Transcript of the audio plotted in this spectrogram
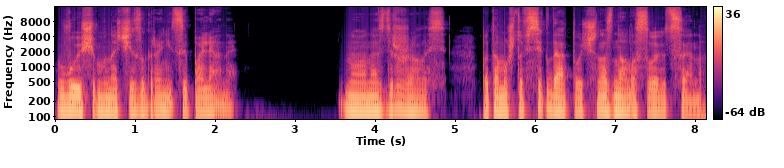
воющим в ночи за границей поляны. Но она сдержалась, потому что всегда точно знала свою цену.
